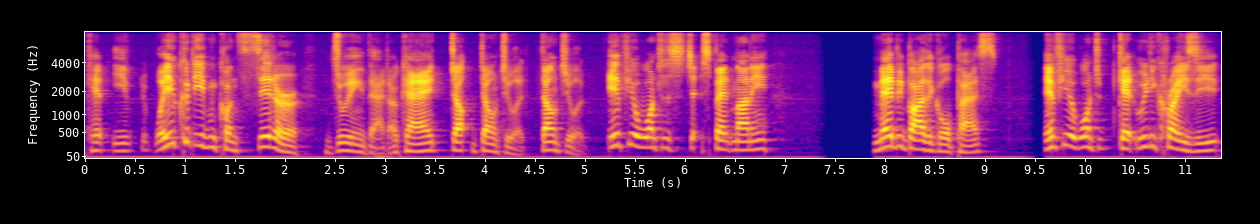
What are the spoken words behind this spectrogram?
can even, where you could even consider doing that, okay? Don't don't do it. Don't do it. If you want to spend money, maybe buy the gold pass. If you want to get really crazy,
